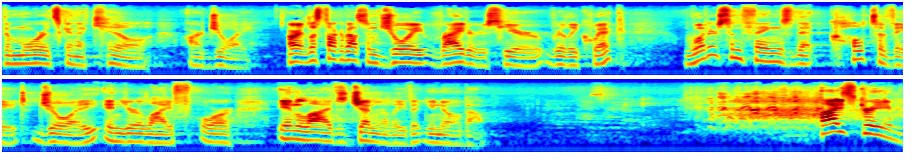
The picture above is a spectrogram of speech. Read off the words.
the more it's going to kill our joy. All right, let's talk about some joy riders here, really quick. What are some things that cultivate joy in your life or in lives generally that you know about? Ice cream.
